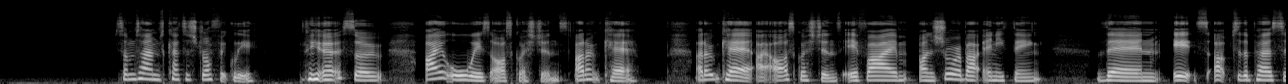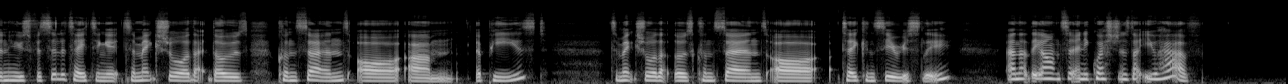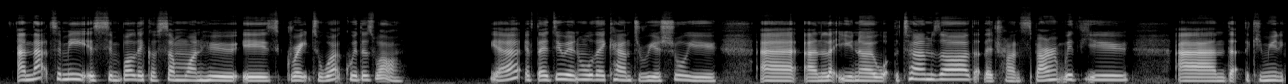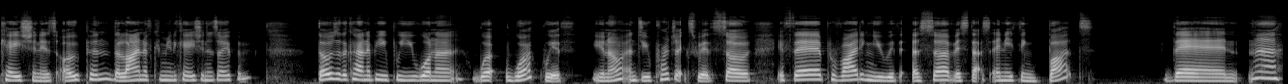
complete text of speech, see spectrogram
sometimes catastrophically. Yeah, so I always ask questions. I don't care. I don't care. I ask questions. If I'm unsure about anything, then it's up to the person who's facilitating it to make sure that those concerns are um, appeased, to make sure that those concerns are taken seriously, and that they answer any questions that you have. And that to me is symbolic of someone who is great to work with as well. Yeah, if they're doing all they can to reassure you uh, and let you know what the terms are, that they're transparent with you, and that the communication is open, the line of communication is open, those are the kind of people you want to work, work with, you know, and do projects with. So if they're providing you with a service that's anything but, then, nah,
